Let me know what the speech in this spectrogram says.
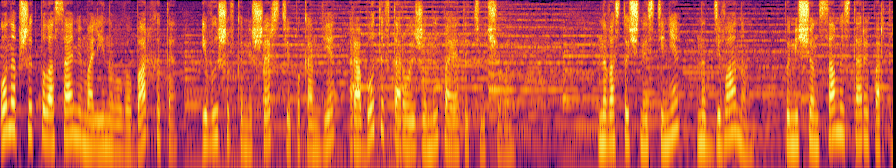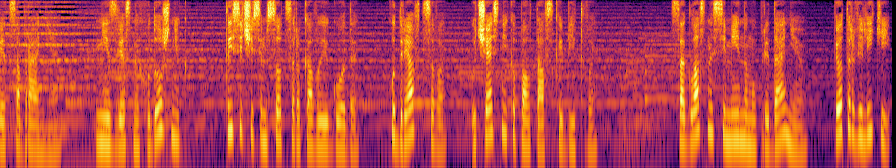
Он обшит полосами малинового бархата и вышивками шерстью по конве работы второй жены поэта Тютчева. На восточной стене, над диваном, помещен самый старый портрет собрания. Неизвестный художник, 1740-е годы, Кудрявцева, участника Полтавской битвы. Согласно семейному преданию, Петр Великий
